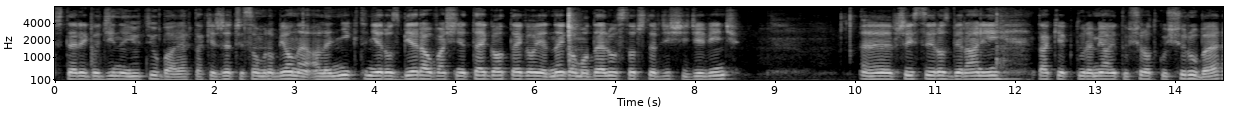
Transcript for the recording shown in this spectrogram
4 godziny YouTube'a, jak takie rzeczy są robione, ale nikt nie rozbierał właśnie tego, tego jednego modelu 149. E, wszyscy rozbierali takie, które miały tu w środku śrubę,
